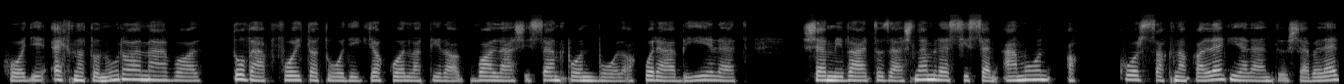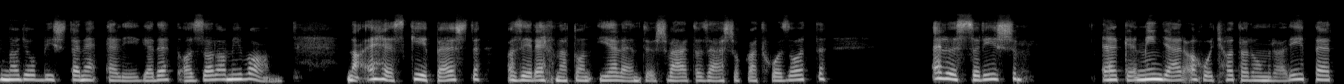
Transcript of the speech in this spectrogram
hogy Echnaton uralmával tovább folytatódik gyakorlatilag vallási szempontból a korábbi élet, semmi változás nem lesz, hiszen Amon a korszaknak a legjelentősebb, legnagyobb istene elégedett azzal, ami van. Na ehhez képest azért Echnaton jelentős változásokat hozott. Először is el kell mindjárt, ahogy hatalomra lépett,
